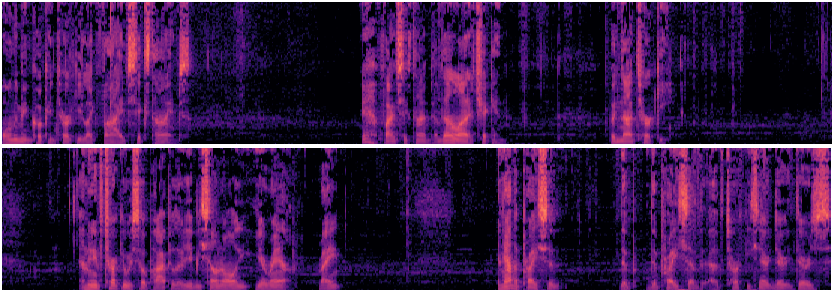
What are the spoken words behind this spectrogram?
only been cooking turkey like five, six times. Yeah, five, six times. I've done a lot of chicken, but not turkey. I mean, if turkey was so popular, you'd be selling all year round, right? And now the price of the the price of, of turkeys there, there there's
